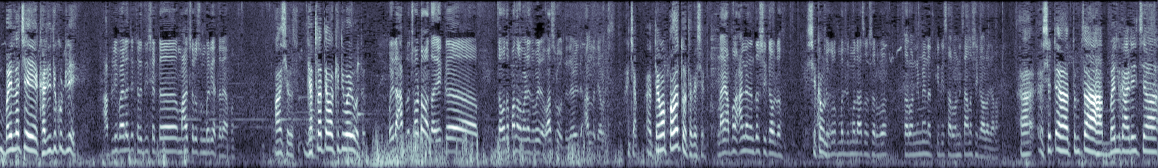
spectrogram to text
बैलाची खरेदी कुठली? आहे? आपली बैलाची खरेदी शेट माळशिरसून बैल घेतलेला आहे आपण. हा शिरस घेतला तेव्हा किती वय होतं? बैल आपला छोटा होता एक चौदा पंधरा महिन्याचं बैल वासरू होतं त्यावेळी आणलं त्यावेळेस. अच्छा अ, तेव्हा पळत होतं का शेट? नाही आपण आणल्यानंतर शिकवलं. शिकवलं. ग्रुप मधली मुलं असं सर्व सर्वांनी मेहनत केली सर्वांनी चांगलं शिकवलं त्याला. अ, शेट अ, तुमचा हा बैलगाडीचा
